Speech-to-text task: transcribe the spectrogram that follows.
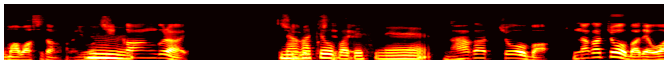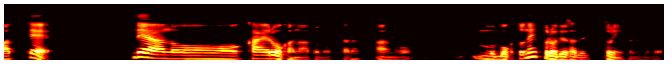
後回してたのかな ?4 時間ぐらい収長。丁場ですね。長丁場。長丁場で終わって、で、あのー帰ろうかなと思ったら、あの、もう僕とね、プロデューサーで撮りに行ったんだけど、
